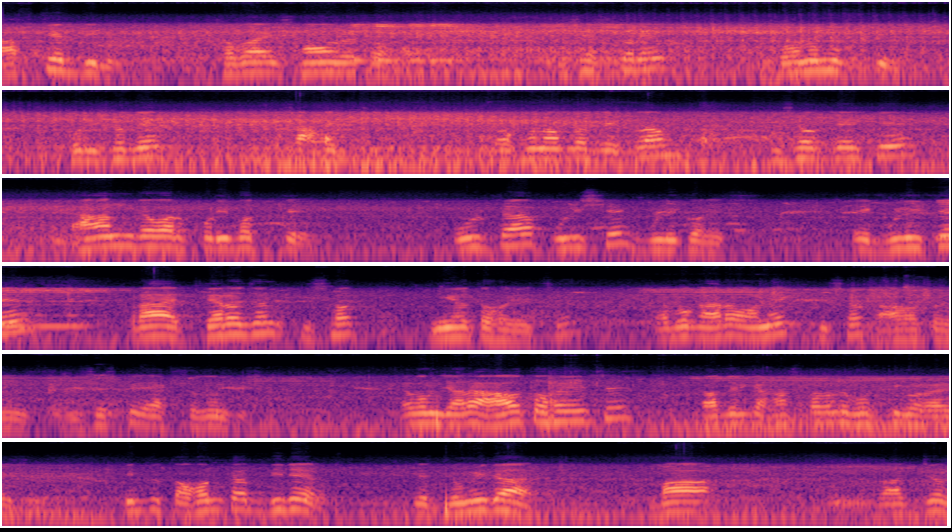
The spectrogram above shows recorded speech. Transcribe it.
আজকের দিনে সবাই সমবেত হয়। বিশেষ করে গণমুক্তি পরিষদের সাহায্যে। তখন আমরা দেখলাম কৃষকদেরকে ধান দেওয়ার পরিবর্তে উল্টা পুলিশে গুলি করেছে। এই গুলিতে প্রায় তেরো জন কৃষক নিহত হয়েছে এবং আরও অনেক কৃষক আহত হয়েছে, বিশেষ করে একশো জন কৃষক। এবং যারা আহত হয়েছে, তাদেরকে হাসপাতালে ভর্তি করা হয়েছে। কিন্তু তখনকার দিনের যে জমিদার বা রাজ্য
